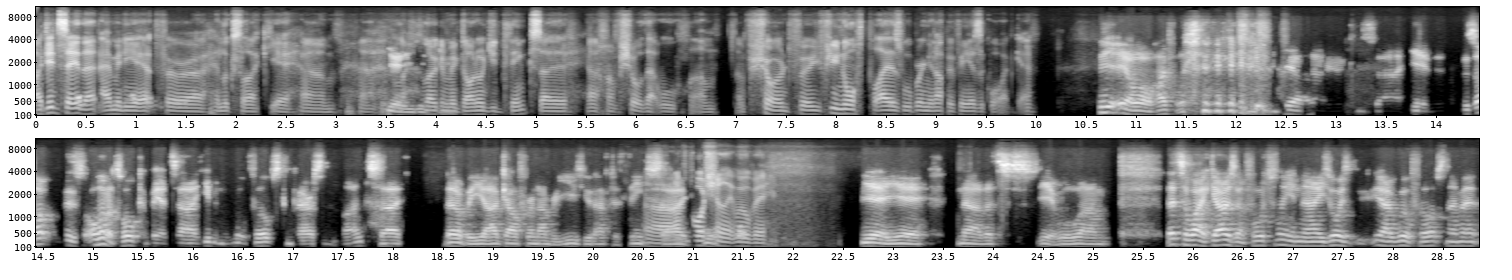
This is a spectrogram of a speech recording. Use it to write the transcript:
I did say that Amity out for. Uh, it looks like yeah, um, uh, yeah Logan McDonald. You'd think so. Uh, I'm sure that will. Um, I'm sure for a few North players will bring it up if he has a quiet game. Yeah, well, hopefully. yeah, uh, yeah. There's a, there's a lot of talk about uh, him and Will Phillips comparison at the moment. So that'll be uh, going for a number of years. You'd have to think. Uh, so unfortunately, yeah. it will be. Yeah, yeah. No, that's yeah. Well, um, that's the way it goes, unfortunately. And uh, he's always, you know, Will Phillips. No matter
